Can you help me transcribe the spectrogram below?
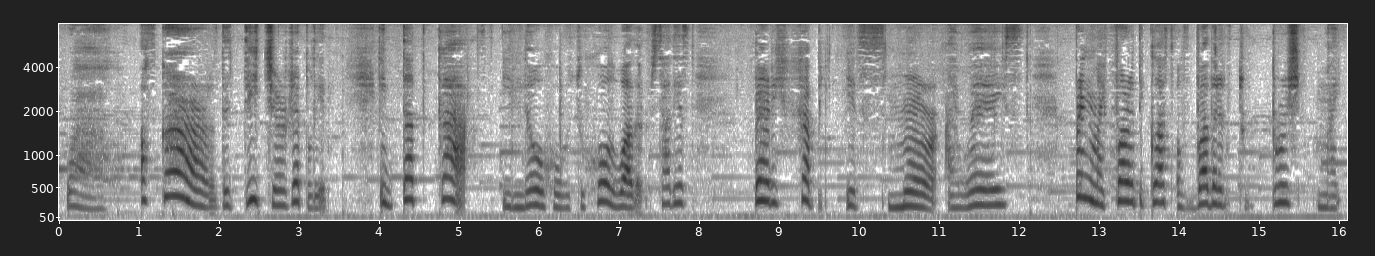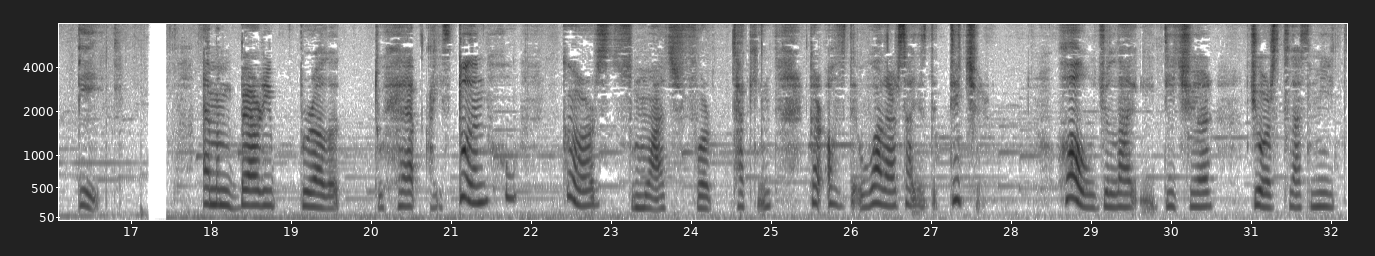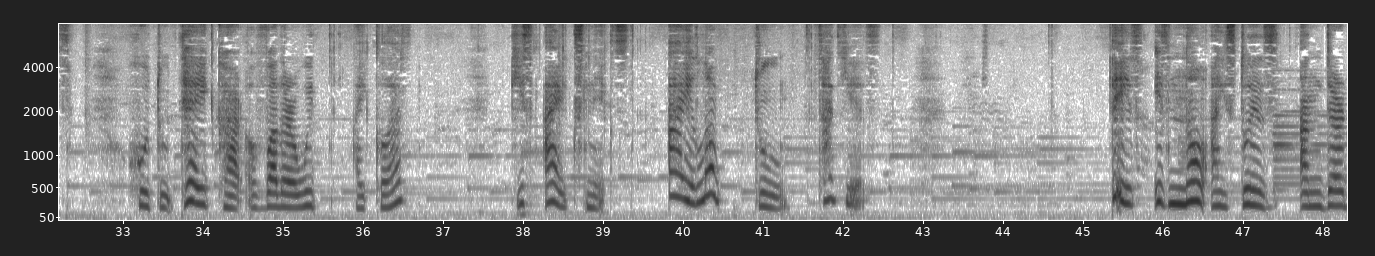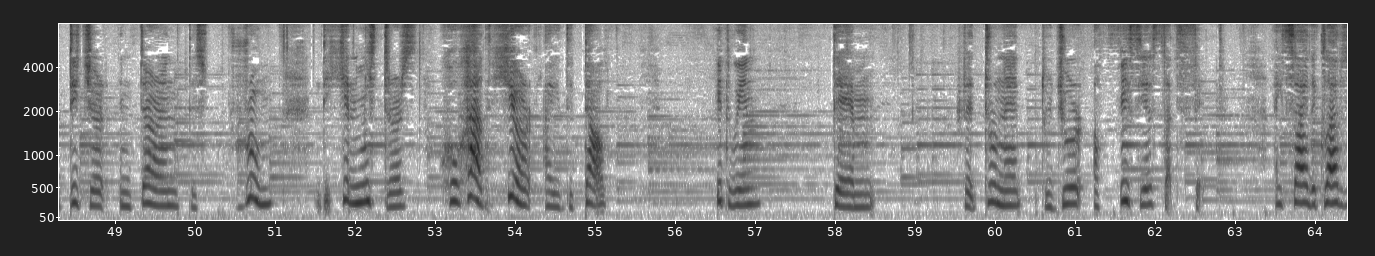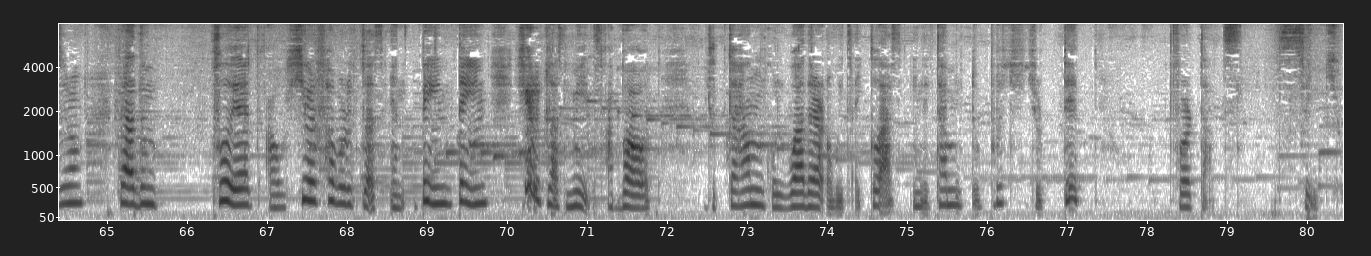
wow of course the teacher replied in that case you know how to hold water. Is very happy. It's more I always bring my 40 glass of water to brush my teeth. I'm very proud to have a student who cares so much for taking care of the water such the teacher. How you like teacher, your classmates? who to take care of water with a class? Kiss Ike's next. I love to. Said yes. This is no I students and their teacher entering this room. The headmistress who had here I detail between them returned to your offices fit. Inside the classroom, Radon pulled out her favorite class and maintained her classmates about you can cool water with a glass in the time to brush your teeth for that. Thank you.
